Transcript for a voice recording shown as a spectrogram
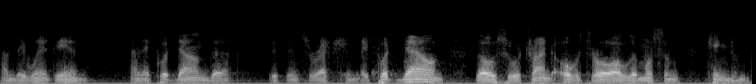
And they went in, and they put down the this insurrection. They put down those who were trying to overthrow all the Muslim kingdoms.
